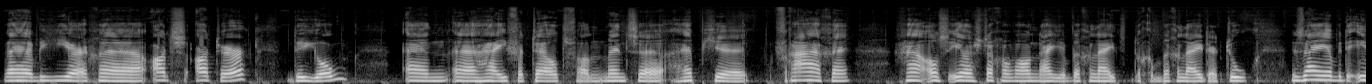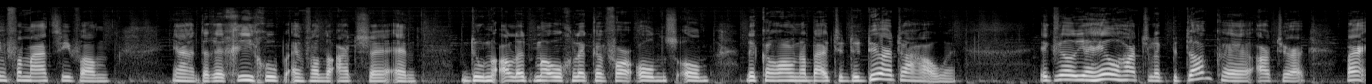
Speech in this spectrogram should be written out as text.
We hebben hier eh, arts Arthur de Jong. En eh, hij vertelt van mensen, heb je vragen? Ga als eerste gewoon naar je begeleid, de begeleider toe. Zij hebben de informatie van ja, de regiegroep en van de artsen. En doen al het mogelijke voor ons om de corona buiten de deur te houden. Ik wil je heel hartelijk bedanken, Arthur. Maar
